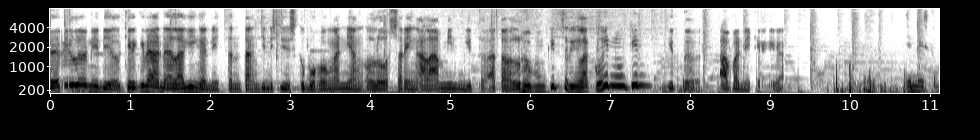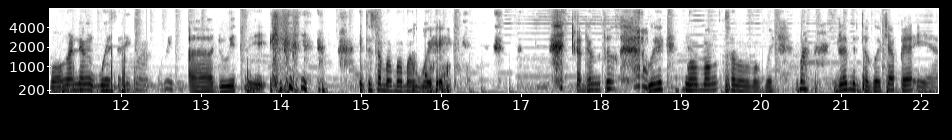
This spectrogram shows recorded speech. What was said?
Dari lo nih Dil, kira-kira ada lagi nggak nih tentang jenis-jenis kebohongan yang lo sering alamin gitu atau lo mungkin sering lakuin mungkin gitu? Apa nih kira-kira? Jenis kebohongan yang gue sering lakuin. Eh, duit sih. itu sama mama gue. Kadang tuh gue ngomong sama mama gue, mah dia minta gue capek ya,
